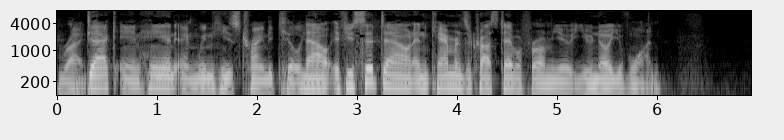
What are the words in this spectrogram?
Right. deck and hand and when he's trying to kill you. Now, if you sit down and Cameron's across the table from you, you know you've won.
